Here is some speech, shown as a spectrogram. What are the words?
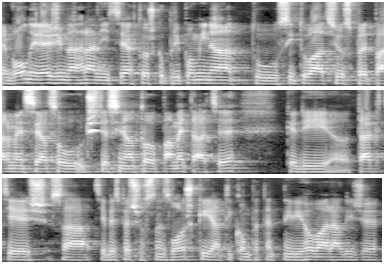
ten voľný režim na hraniciach trošku pripomína tú situáciu spred pár mesiacov, určite si na to pamätáte, kedy taktiež sa tie bezpečnostné zložky a tí kompetentní vyhovárali, že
